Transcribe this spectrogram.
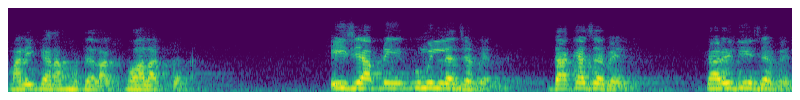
মালিকানা হতে হওয়া লাগবে না। এই যে আপনি কুমিল্লা যাবেন, ঢাকা যাবেন, গাড়ি দিয়ে যাবেন,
